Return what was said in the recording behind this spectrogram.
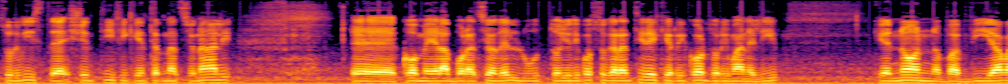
su riviste scientifiche internazionali, eh, come elaborazione del lutto, io ti posso garantire che il ricordo rimane lì, che non va via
